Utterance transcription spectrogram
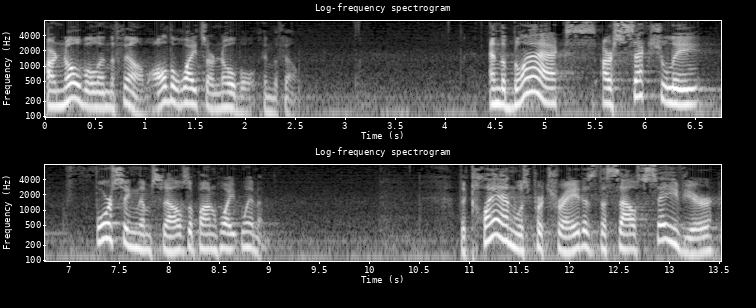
are noble in the film. All the whites are noble in the film. And the blacks are sexually forcing themselves upon white women. The Klan was portrayed as the South's savior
